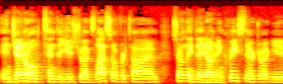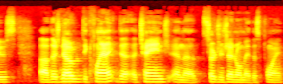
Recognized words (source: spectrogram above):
in general tend to use drugs less over time. Certainly, they don't increase their drug use. Uh, there's no decline, change, and the Surgeon General made this point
